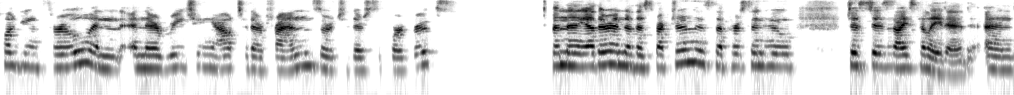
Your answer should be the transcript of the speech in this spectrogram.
plugging through and, and they're reaching out to their friends or to their support groups and then the other end of the spectrum is the person who just is isolated and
